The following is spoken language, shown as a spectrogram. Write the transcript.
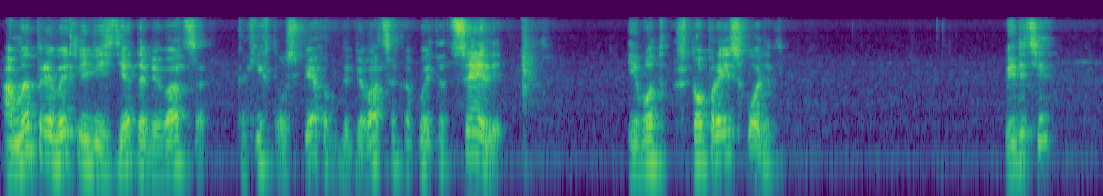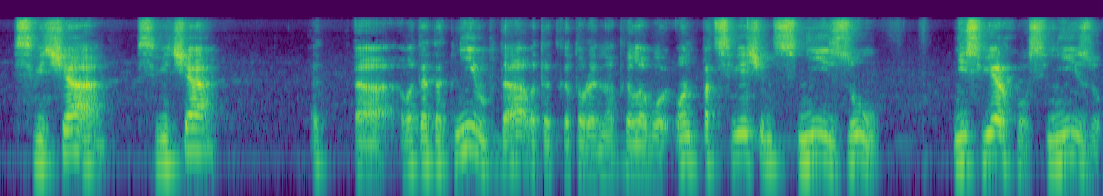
А мы привыкли везде добиваться каких-то успехов, добиваться какой-то цели. И вот что происходит? Видите? Свеча, свеча, э, вот этот нимб, да, вот этот, который над головой, он подсвечен снизу, не сверху, снизу.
